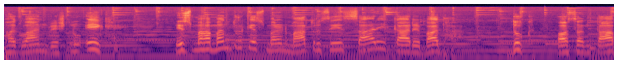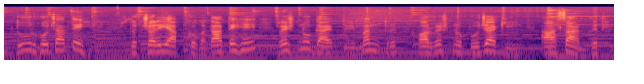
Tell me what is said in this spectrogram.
भगवान विष्णु एक है। इस महामंत्र के स्मरण मात्र से सारे कार्य बाधा, दुख और संताप दूर हो जाते हैं। तो चलिए आपको बताते हैं विष्णु गायत्री मंत्र और विष्णु पूजा की आसान विधि।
